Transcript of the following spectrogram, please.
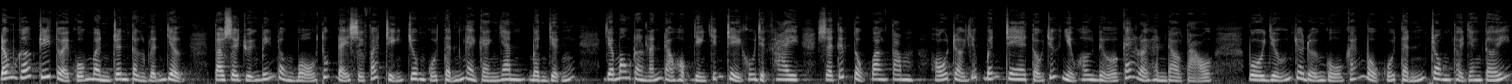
đóng góp trí tuệ của mình trên từng lĩnh vực, tạo sự chuyển biến đồng bộ thúc đẩy sự phát triển chung của tỉnh ngày càng nhanh, bền vững và mong rằng lãnh đạo học viện chính trị khu vực 2 sẽ tiếp tục quan tâm, hỗ trợ giúp Bến Tre tổ chức nhiều hơn nữa các loại hình đào tạo, bồi dưỡng cho đội ngũ cán bộ của tỉnh trong thời gian tới.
